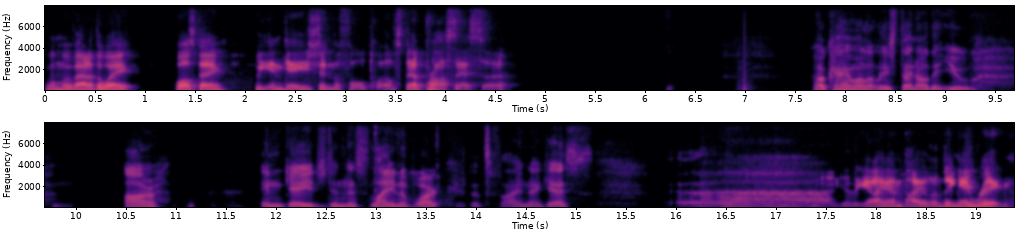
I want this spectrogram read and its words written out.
We'll move out of the way while staying. We engaged in the full 12 step process, sir. Okay, well, at least I know that you are engaged in this line of work. That's fine, I guess. Uh, I gotta Really, get- I am piloting a rig,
